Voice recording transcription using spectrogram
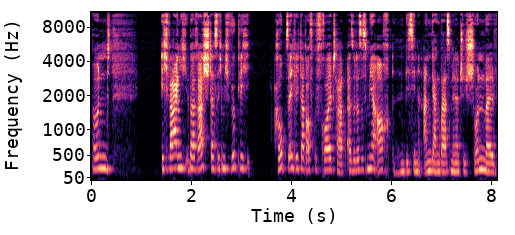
Und ich war eigentlich überrascht, dass ich mich wirklich hauptsächlich darauf gefreut habe. Also, dass es mir auch ein bisschen ein Angang war, es mir natürlich schon, weil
